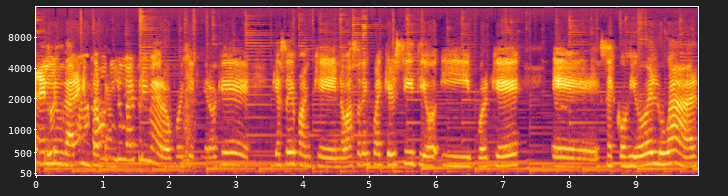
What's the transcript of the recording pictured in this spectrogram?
El lugar es importante. el lugar primero porque quiero que, sepan que no va a ser en cualquier sitio y porque eh, se escogió el lugar.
